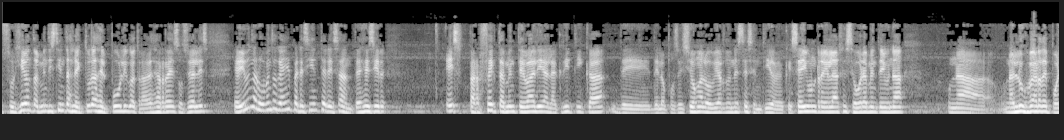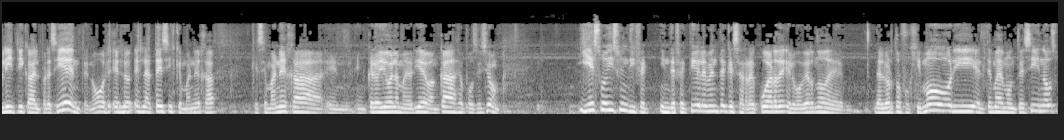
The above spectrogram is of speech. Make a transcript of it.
surgieron también distintas lecturas del público a través de redes sociales. Y había un argumento que a mí me parecía interesante. Es decir, es perfectamente válida la crítica de, la oposición al gobierno en este sentido, de que si hay un reglaje seguramente hay una, una, luz verde política del presidente, ¿no? Es, es la tesis que maneja que se maneja en, creo yo, la mayoría de bancadas de oposición. Y eso hizo indefectiblemente que se recuerde el gobierno de, Alberto Fujimori, el tema de Montesinos,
